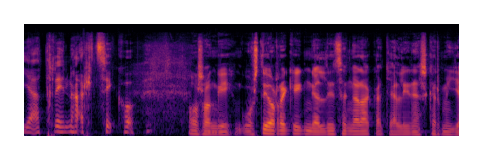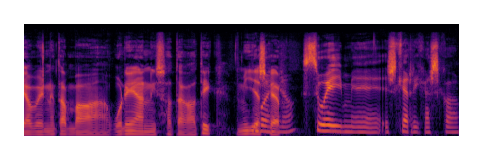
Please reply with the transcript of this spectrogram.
ja tren hartzeko. Osongi, guzti horrekin gelditzen gara Katxalin esker mila benetan ba gurean izatagatik. Mila esker. Bueno, zuei eskerrik asko.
